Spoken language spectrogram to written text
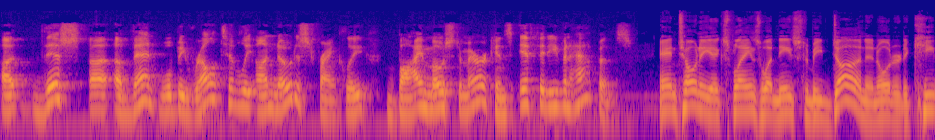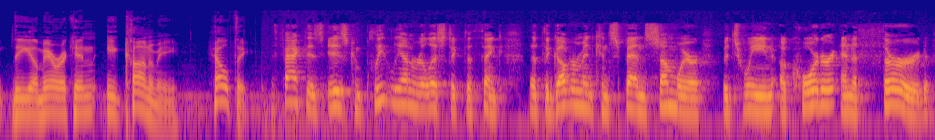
uh, this uh, event will be relatively unnoticed, frankly, by most Americans, if it even happens. Antoni explains what needs to be done in order to keep the American economy healthy. The fact is, it is completely unrealistic to think that the government can spend somewhere between a quarter and a third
